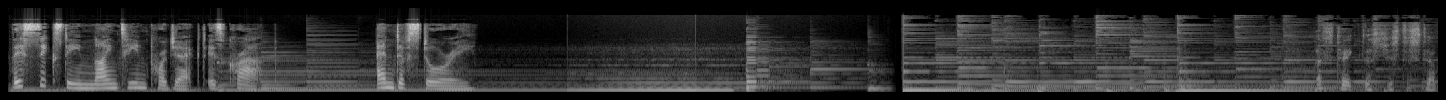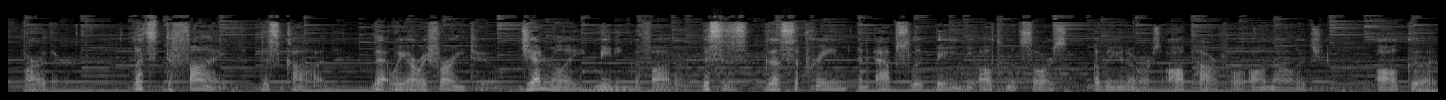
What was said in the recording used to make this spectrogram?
This 1619 project is crap. End of story. Take this just a step farther. Let's define this God that we are referring to, generally meaning the Father. This is the supreme and absolute being, the ultimate source of the universe, all powerful, all knowledge, all good,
